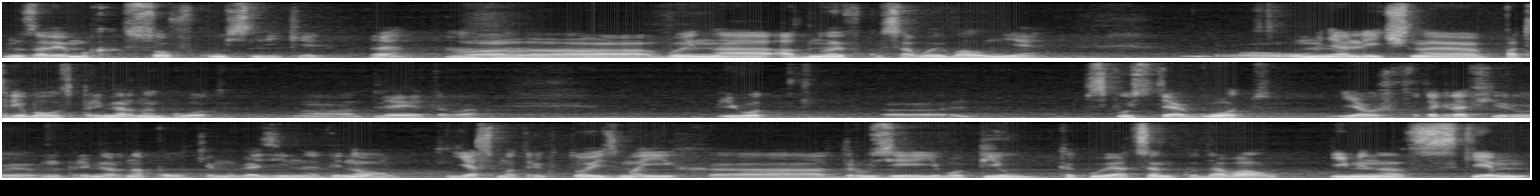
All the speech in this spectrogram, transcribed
назовем их совкусники, да? А, Вы на одной вкусовой волне. У меня лично потребовалось примерно год а, для этого. И вот э, спустя год я уже фотографирую, например, на полке магазина вино. Я смотрю, кто из моих э, друзей его пил, какую оценку давал, именно с кем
